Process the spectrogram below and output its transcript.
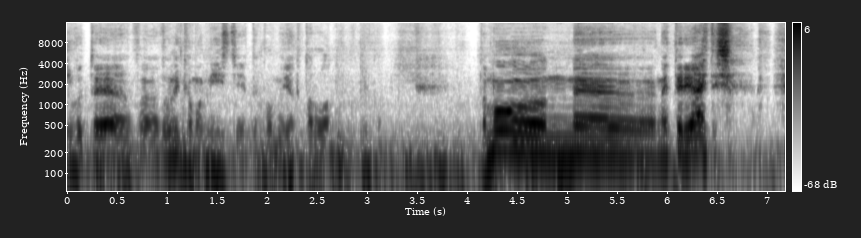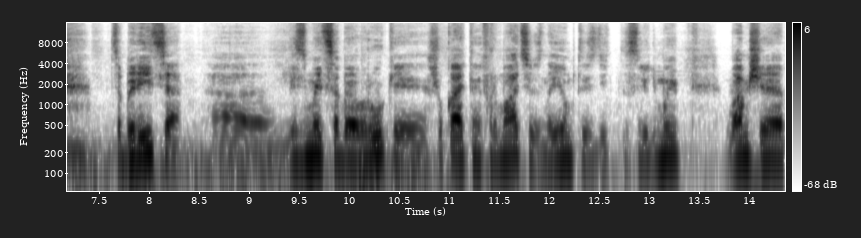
живете в великому місті, такому як Торонто, наприклад. Тому не, не теряйтеся, заберіться. Візьміть себе в руки, шукайте інформацію, знайомтесь з, людьми. Вам ще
